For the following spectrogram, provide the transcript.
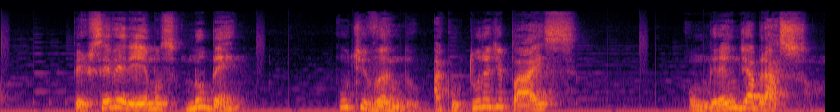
perseveremos no bem, cultivando a cultura de paz. Um grande abraço.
